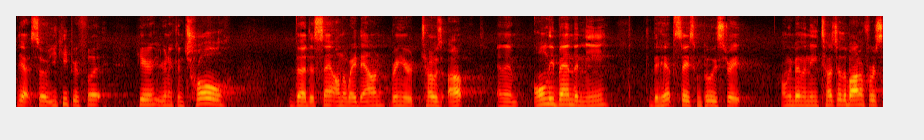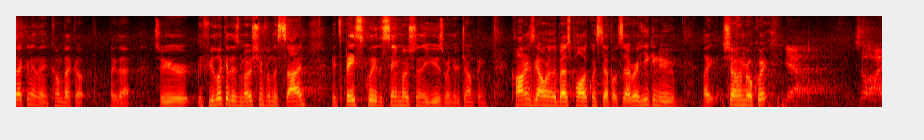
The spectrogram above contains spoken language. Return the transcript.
Yeah, so you keep your foot here. You're gonna control the descent on the way down. Bring your toes up, and then only bend the knee. The hip stays completely straight. Only bend the knee, touch to the bottom for a second, and then come back up like that. So you're, if you look at this motion from the side, it's basically the same motion that you use when you're jumping. Conner's got one of the best Poliquin step-ups ever. He can do, like, show him real quick. Yeah. So I'm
